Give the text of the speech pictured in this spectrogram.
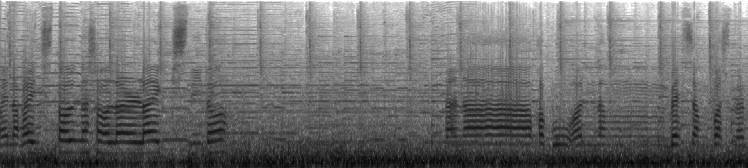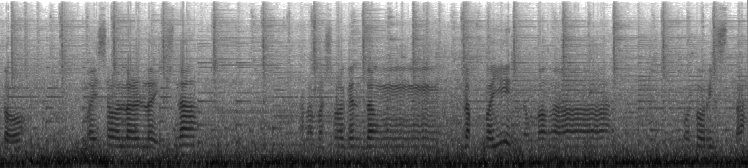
May naka-install na solar lights dito. Sana kabuuan ng Besang Pass na to. May solar lights na. Para mas magandang lakbayin ng mga motorista.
